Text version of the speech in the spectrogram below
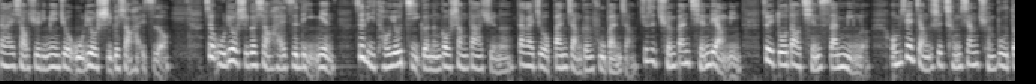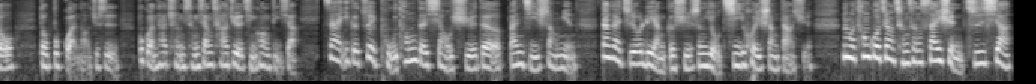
大概小学里面就五六十个小孩子哦。这五六十个小孩子里面，这里头有几个能够上大学呢？大概只有班长跟副班长，就是全班前两名，最多到前三名了。我们现在讲的是城乡全部都都不管啊，就是。不管他城城乡差距的情况底下，在一个最普通的小学的班级上面，大概只有两个学生有机会上大学。那么通过这样层层筛选之下，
